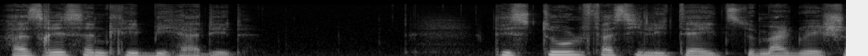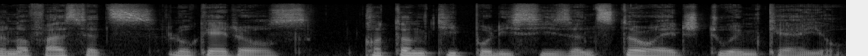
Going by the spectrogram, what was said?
has recently been added. This tool facilitates the migration of assets, locators, content key policies, and storage to MKIO.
